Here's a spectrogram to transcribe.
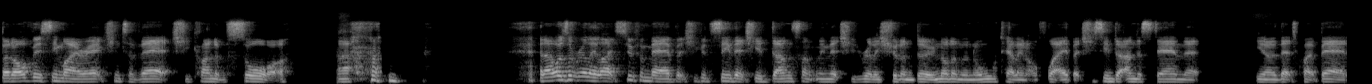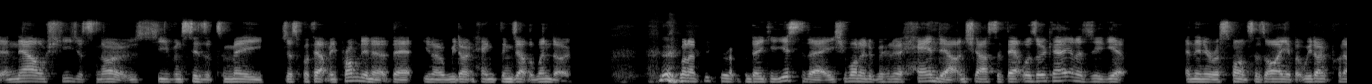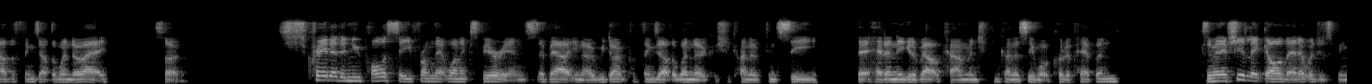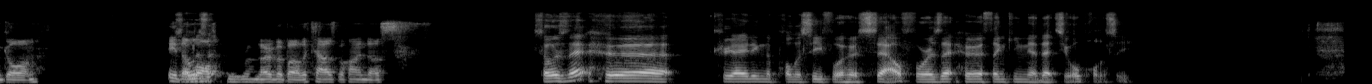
but obviously, my reaction to that, she kind of saw. Um, and I wasn't really like super mad, but she could see that she had done something that she really shouldn't do, not in the normal telling off way, but she seemed to understand that you know that's quite bad. And now she just knows she even says it to me just without me prompting it that you know we don't hang things out the window. When i picked her up from daycare yesterday she wanted to put her hand out and she asked if that was okay and i said yep. And then her response is oh yeah but we don't put other things out the window eh? So she's created a new policy from that one experience about you know we don't put things out the window because she kind of can see that had a negative outcome and she can kind of see what could have happened. Because i mean if she had let go of that it would have just been gone either so lost or run over by the cars behind us. So is that her creating the policy for herself, or is that her thinking that that's your policy?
